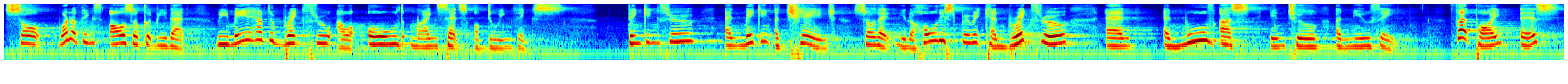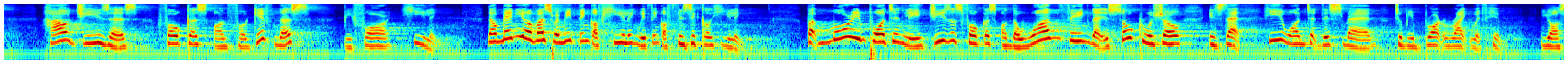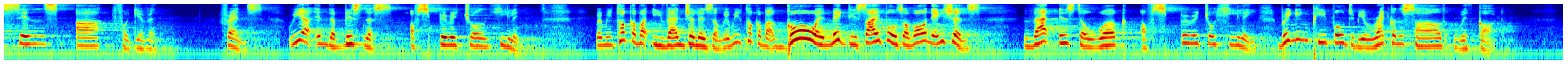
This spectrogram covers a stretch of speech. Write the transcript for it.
So, one of the things also could be that we may have to break through our old mindsets of doing things, thinking through and making a change so that you know, the Holy Spirit can break through and and move us into a new thing. Third point is how Jesus focused on forgiveness before healing. Now, many of us, when we think of healing, we think of physical healing. But more importantly, Jesus focused on the one thing that is so crucial is that he wanted this man to be brought right with him. Your sins are forgiven. Friends, we are in the business of spiritual healing. When we talk about evangelism, when we talk about go and make disciples of all nations, that is the work of spiritual healing, bringing people to be reconciled with God.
